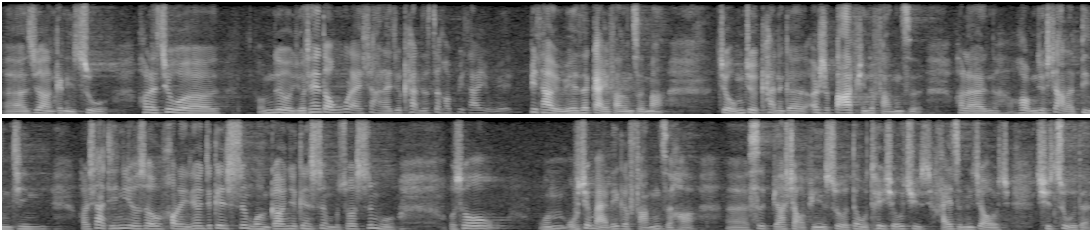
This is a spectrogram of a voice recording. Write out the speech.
呃，就想给你住。”后来就我们就有天到乌来下来，就看着正好碧潭有约，碧潭有约在盖房子嘛，就我们就看那个二十八平的房子。后来后来我们就下了定金，好下定金的时候，后来就跟师母很高兴，就跟师母说：“师母，我说。”我们我去买了一个房子哈，呃是比较小平数，等我退休去，孩子们叫我去去住的。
